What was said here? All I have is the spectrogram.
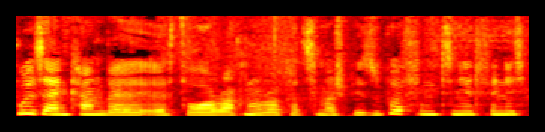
cool sein kann, weil äh, Thor Ragnarok hat zum Beispiel super funktioniert, finde ich.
